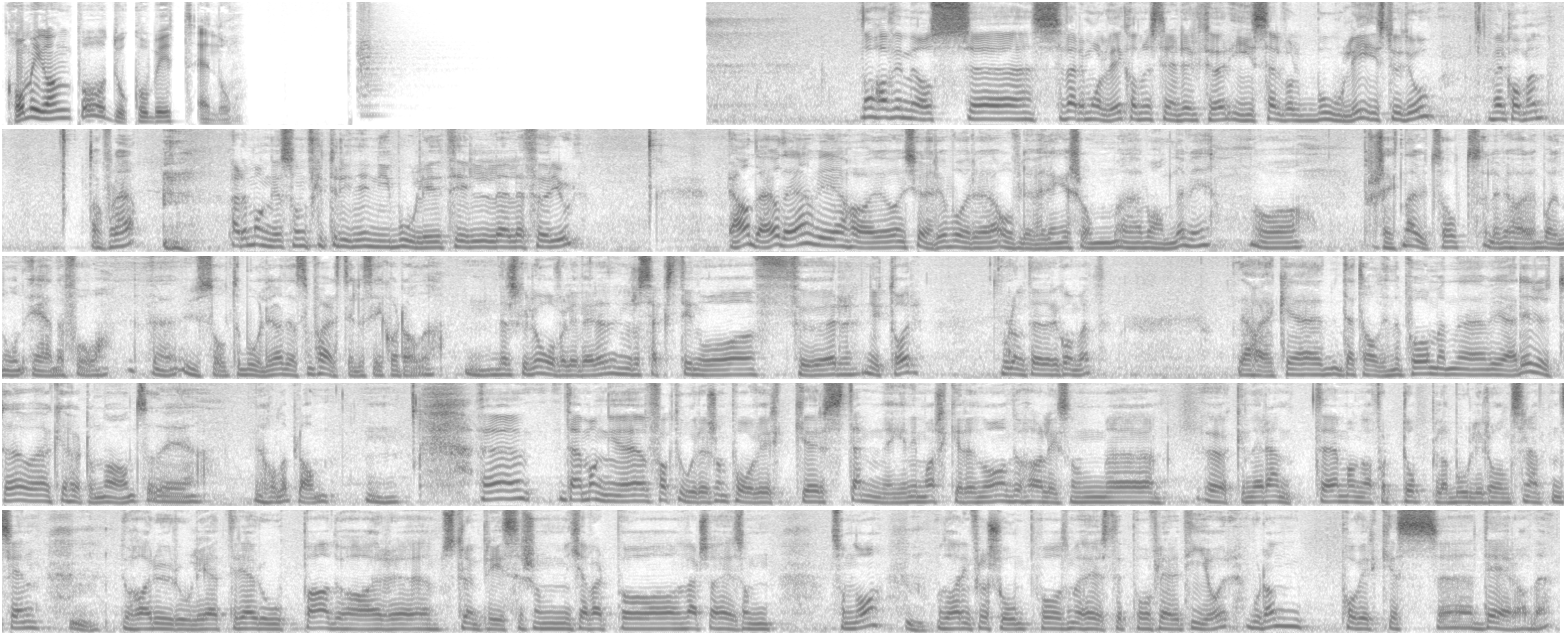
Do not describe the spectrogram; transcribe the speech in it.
Kom i gang på dokobit.no. Nå har vi med oss eh, Sverre Målvik, administrerende direktør i Selvold bolig i studio. Velkommen. Takk for det. Er det mange som flytter inn i ny bolig til eller før jul? Ja, det er jo det. Vi jo, kjører jo våre overleveringer som eh, vanlig, vi. Og prosjektene er utsolgt. Eller vi har bare noen ene få uh, usolgte boliger av det som ferdigstilles i kvartalet. Mm, dere skulle overlevere 160 nå før nyttår. Hvor langt er dere kommet? Det har jeg ikke detaljene på, men eh, vi er i rute. Og jeg har ikke hørt om noe annet, så vi, vi holder planen. Mm. Det er mange faktorer som påvirker stemningen i markedet nå. Du har liksom økende rente, mange har fordobla boliglånsrenten sin. Mm. Du har uroligheter i Europa, du har strømpriser som ikke har vært, på, vært så høye som, som nå. Mm. Og du har inflasjon på, som er høyeste på flere tiår. Hvordan påvirkes dere av det?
